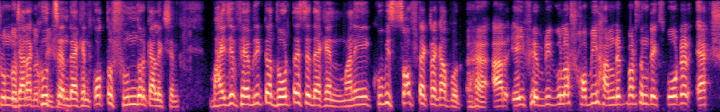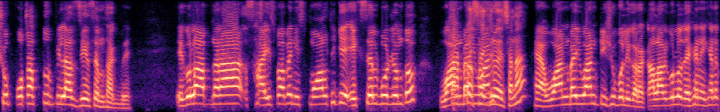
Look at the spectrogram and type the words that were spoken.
সুন্দর যারা খুঁজছেন দেখেন কত সুন্দর কালেকশন ভাই যে ফেব্রিকটা ধরতেছে দেখেন মানে খুবই সফট একটা কাপড়। হ্যাঁ আর এই ফেব্রিকগুলো সবই হান্ড্রেড পার্সেন্ট এক্সপোর্টের একশো পঁচাত্তর প্লাস জিএসএম থাকবে। এগুলো আপনারা সাইজ পাবেন স্মল থেকে এক্সেল পর্যন্ত ওয়ান বাই সাইজ রয়েছে না? হ্যাঁ ওয়ান বাই ওয়ান টিস্যু বলি করা। কালারগুলো দেখেন এখানে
